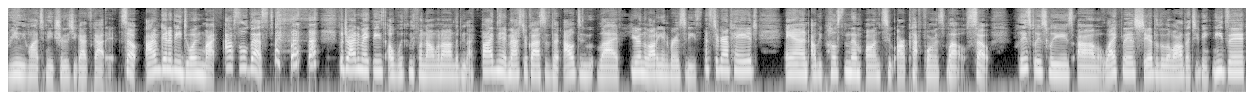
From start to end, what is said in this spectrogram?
really want to make sure that you guys got it. So I'm going to be doing my absolute best to try to make these a weekly phenomenon. There'll be like five minute masterclasses that I'll do live here on the Model University's Instagram page, and I'll be posting them onto our platform as well. So please, please, please um, like this, share this with a model that you think needs it,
